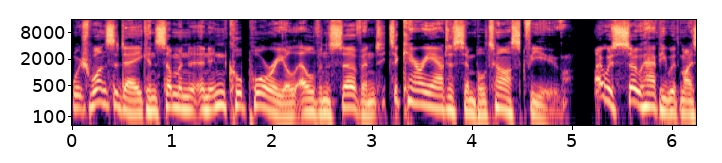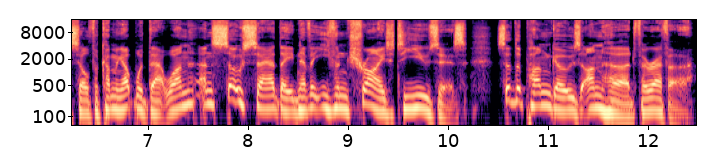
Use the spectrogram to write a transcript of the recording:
which once a day can summon an incorporeal elven servant to carry out a simple task for you. I was so happy with myself for coming up with that one, and so sad they never even tried to use it, so the pun goes unheard forever.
